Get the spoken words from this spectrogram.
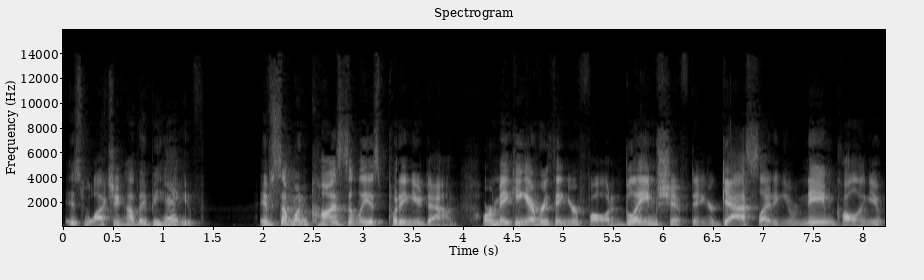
is watching how they behave. If someone constantly is putting you down or making everything your fault and blame shifting or gaslighting you or name calling you,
